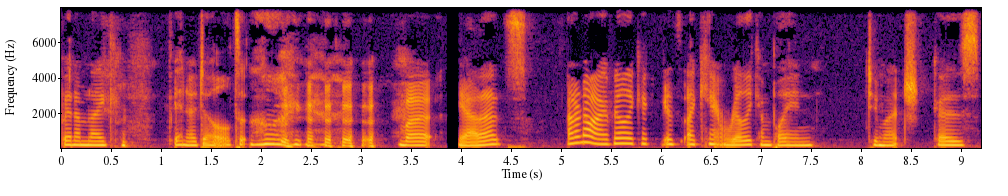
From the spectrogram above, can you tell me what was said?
and I'm like, an adult. but Yeah, that's. I don't know. I feel like it's. I can't really complain too much because.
